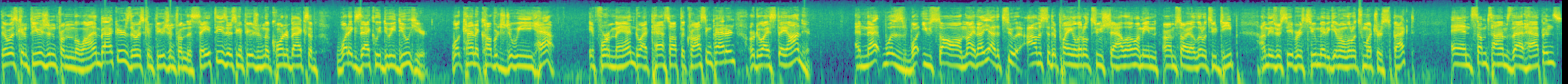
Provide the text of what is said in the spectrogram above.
There was confusion from the linebackers. There was confusion from the safeties. There's confusion from the cornerbacks of what exactly do we do here? What kind of coverage do we have? If we're man, do I pass off the crossing pattern or do I stay on him? And that was what you saw all night. Now, yeah, the two obviously they're playing a little too shallow. I mean, or I'm sorry, a little too deep on these receivers too. Maybe giving a little too much respect, and sometimes that happens.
